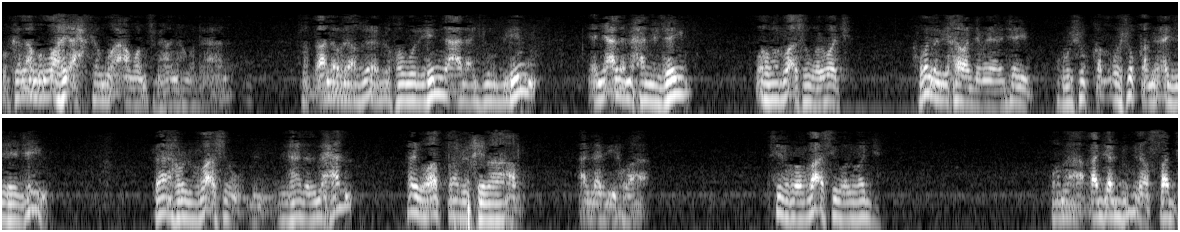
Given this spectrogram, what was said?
وكلام الله أحكم وأعظم سبحانه وتعالى. فقال ويضرب بخمورهن على جوبهن يعني على محل الجيب. وهو الرأس والوجه. هو الذي خرج من الجيب. وشق وشق من أجله الجيب. فيخرج الرأس من هذا المحل. فيغطى بالخمار الذي هو ستر الرأس والوجه وما قد يبدو من الصدر.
